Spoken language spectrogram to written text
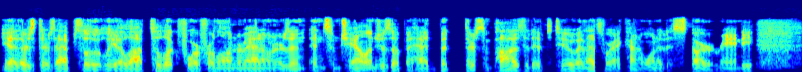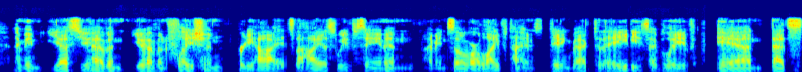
yeah, there's there's absolutely a lot to look for for laundromat owners and and some challenges up ahead, but there's some positives too, and that's where I kind of wanted to start, Randy. I mean, yes, you have you have inflation pretty high. It's the highest we've seen in, I mean, some of our lifetimes, dating back to the 80s, I believe. And that's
